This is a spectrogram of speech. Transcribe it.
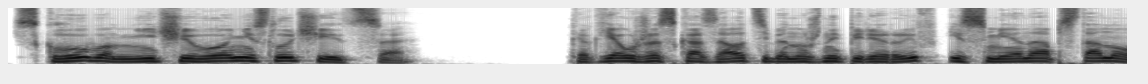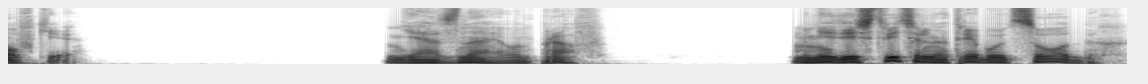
С клубом ничего не случится. Как я уже сказал, тебе нужны перерыв и смена обстановки». Я знаю, он прав. Мне действительно требуется отдых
